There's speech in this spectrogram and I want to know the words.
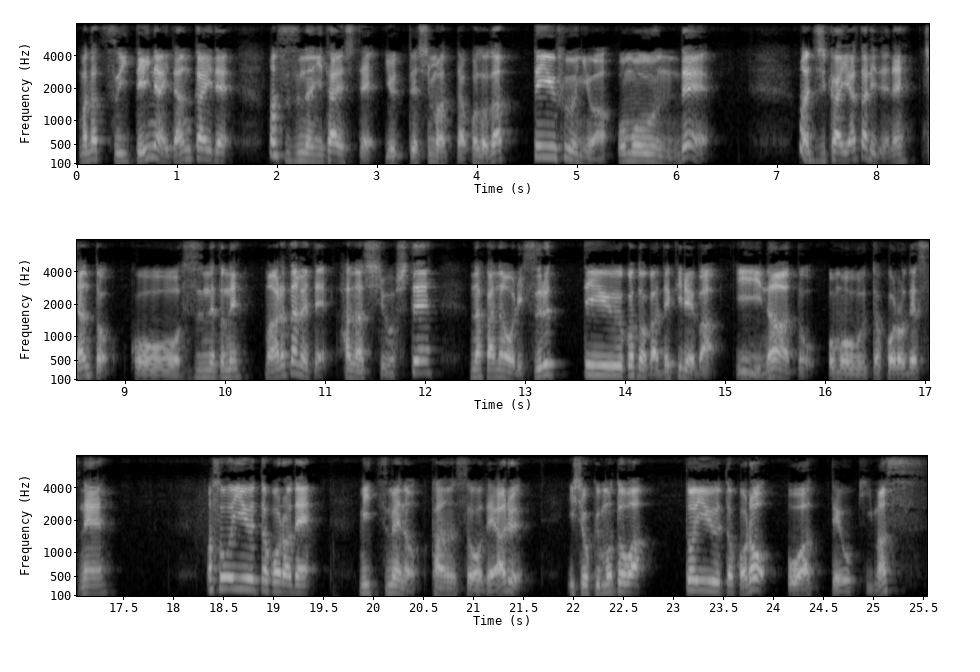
まだついていない段階で、まあ、鈴音に対して言ってしまったことだっていう風には思うんで、まあ、次回あたりでね、ちゃんと、こう、鈴音とね、まあ、改めて話をして、仲直りするっていうことができればいいなぁと思うところですね。まあ、そういうところで、三つ目の感想である、移植元は、というところ、終わっておきます。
